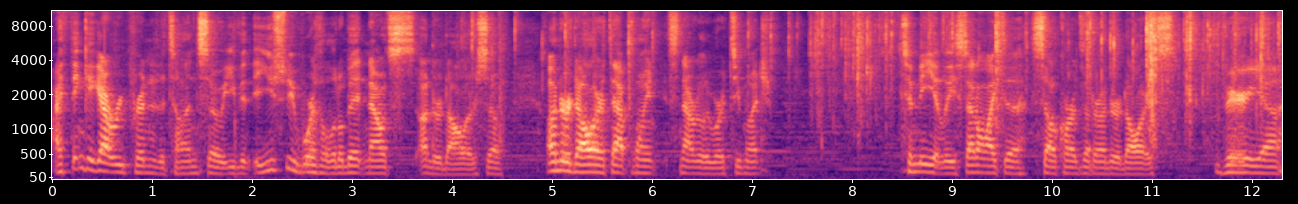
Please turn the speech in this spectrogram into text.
I think it got reprinted a ton, so even it used to be worth a little bit. Now it's under a dollar, so under a dollar at that point, it's not really worth too much. To me, at least, I don't like to sell cards that are under a dollar. It's very uh,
